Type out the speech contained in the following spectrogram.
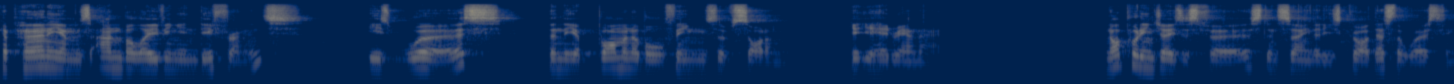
Capernaum's unbelieving indifference is worse than the abominable things of Sodom. Get your head around that. Right? Not putting Jesus first and saying that he's God, that's the worst thing.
